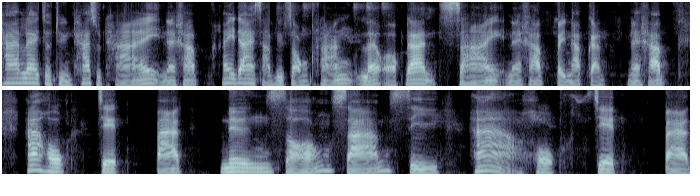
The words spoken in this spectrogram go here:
ท่าแรกจนถึงท่าสุดท้ายนะครับ ให้ได้ 32 ครั้งแล้วออกด้านซ้ายนะครับ ไปนับกันนะครับ 5 6 7 8 1 2 3 4 5 6 7 8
